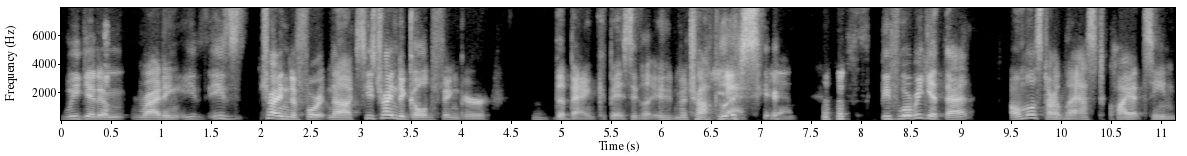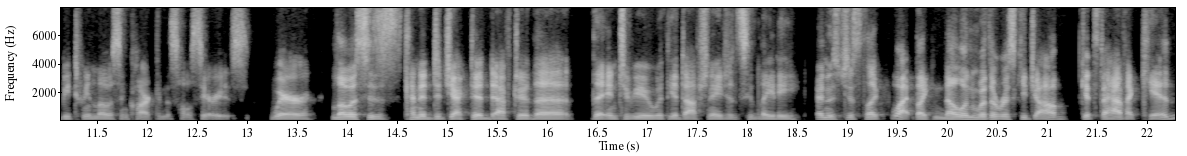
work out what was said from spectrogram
we get him riding. He's he's trying to Fort Knox. He's trying to Goldfinger the bank, basically, Metropolis. yeah. Before we get that, almost our last quiet scene between Lois and Clark in this whole series, where Lois is kind of dejected after the the interview with the adoption agency lady, and it's just like, what? Like no one with a risky job gets to have a kid?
